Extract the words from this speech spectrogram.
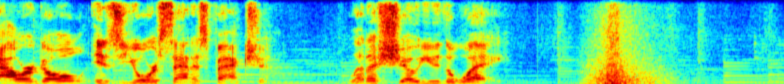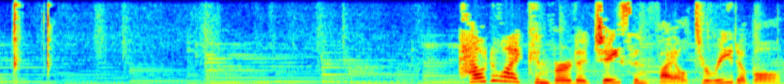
Our goal is your satisfaction. Let us show you the way. How do I convert a JSON file to readable?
